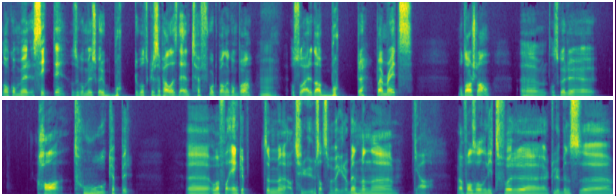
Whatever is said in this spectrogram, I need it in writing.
Nå kommer City, og så kommer, skal du borte mot Crystal Palace. Det er en tøff bortebane å komme på. Mm. Og så er det da borte på Emirates mot Arsenal. Um, og så skal du ha to cuper. Uh, og i hvert fall én cup som Jeg tror de satser på begge, Robin, men uh, Ja. i hvert fall sånn litt for uh, klubbens uh,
